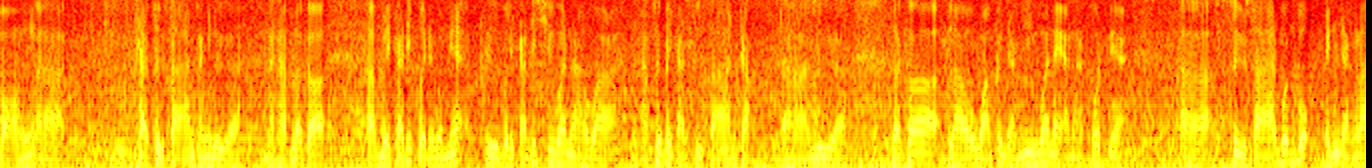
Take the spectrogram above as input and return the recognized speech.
ของอการสื่อสารทางเรือนะครับ แล้วก็บริการที่เปิดในวันนี้คือบริการที่ชื่อว่านาวานะครับซึ่งเป็นการสื่อสารกับเรือ แล้วก็เราหวังเป็นอย่างยิ่งว่าในอนาคตเนี่ย สื่อสารบนบกเป็นอย่างไร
